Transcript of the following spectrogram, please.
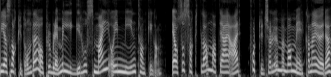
Vi har snakket om det, og problemet ligger hos meg og i min tankegang. Jeg har også sagt til han at jeg er fortidssjalu, men hva mer kan jeg gjøre?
